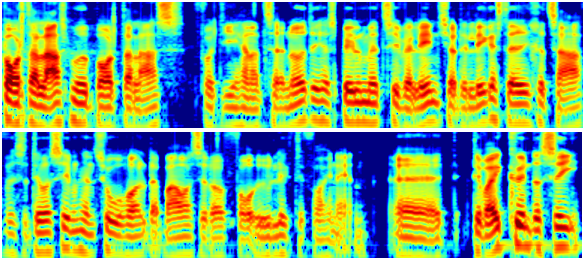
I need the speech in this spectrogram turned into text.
Bordalas mod Bordalas, fordi han har taget noget af det her spil med til Valencia, og det ligger stadig i Getafe, så det var simpelthen to hold, der bare var sat op for at ødelægge det for hinanden. Øh, det var ikke kønt at se,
